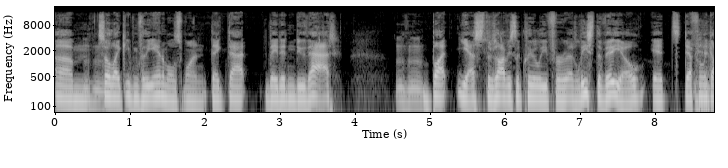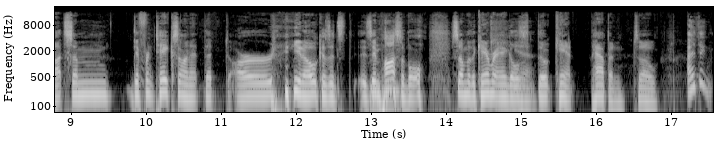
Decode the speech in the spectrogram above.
Um, Mm-hmm. So like even for the animals one, they that they didn't do that. Mm-hmm. But yes, there's obviously clearly for at least the video, it's definitely got some different takes on it that are you know because it's it's impossible. Some of the camera angles Mm-hmm. Yeah. don't can't happen. So I think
